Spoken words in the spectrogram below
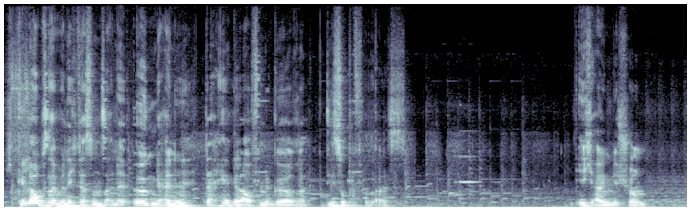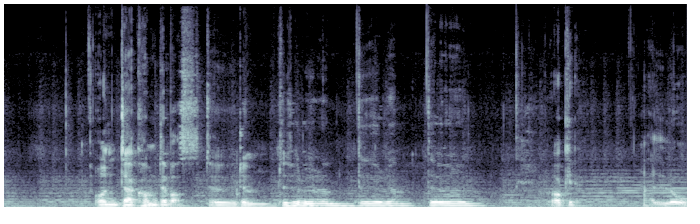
Ich glaube es einfach nicht, dass uns eine irgendeine dahergelaufene Göre die Suppe versalzt. Ich eigentlich schon. Und da kommt der Boss. Okay. Hallo.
